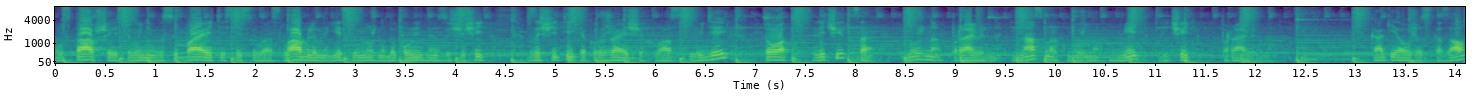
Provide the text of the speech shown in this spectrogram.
уставшие, если вы не высыпаетесь, если вы ослаблены, если нужно дополнительно защитить, защитить окружающих вас людей, то лечиться нужно правильно. И насморк нужно уметь лечить правильно. Как я уже сказал,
